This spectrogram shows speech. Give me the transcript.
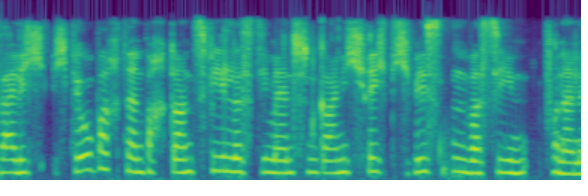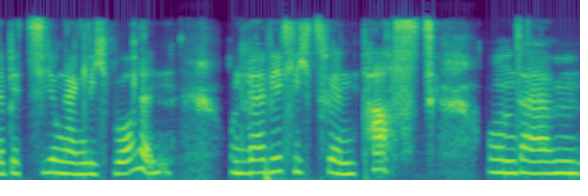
weil ich, ich beobachte einfach ganz viel, dass die Menschen gar nicht richtig wissen, was sie von einer Beziehung eigentlich wollen und wer wirklich zu ihnen passt. Und ähm,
